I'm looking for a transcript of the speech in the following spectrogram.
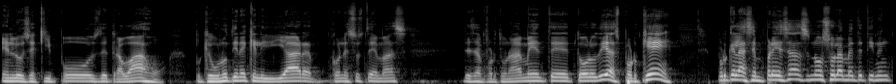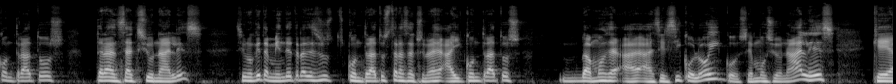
en los equipos de trabajo, porque uno tiene que lidiar con estos temas desafortunadamente todos los días. ¿Por qué? Porque las empresas no solamente tienen contratos transaccionales, sino que también detrás de esos contratos transaccionales hay contratos, vamos a, decir, psicológicos, emocionales, que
